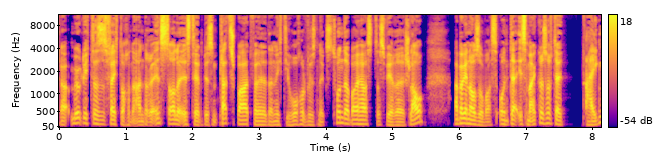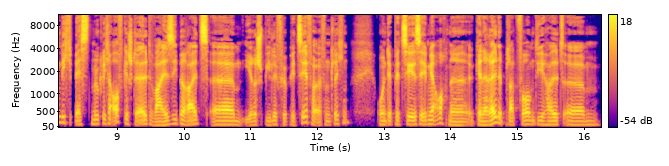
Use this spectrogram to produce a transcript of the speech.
Ja, möglich, dass es vielleicht auch ein anderer Installer ist, der ein bisschen Platz spart, weil du dann nicht die hochauflösende Texturen dabei hast. Das wäre schlau. Aber genau sowas. Und da ist Microsoft ja eigentlich bestmöglich aufgestellt, weil sie bereits ähm, ihre Spiele für PC veröffentlichen. Und der PC ist eben ja auch eine generell eine Plattform, die halt ähm,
